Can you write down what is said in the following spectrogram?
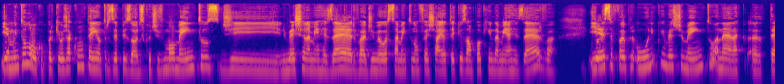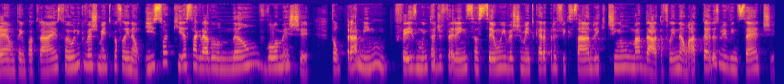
E é muito louco, porque eu já contei em outros episódios que eu tive momentos de, de mexer na minha reserva, de meu orçamento não fechar e eu ter que usar um pouquinho da minha reserva. E esse foi o único investimento, né, até um tempo atrás, foi o único investimento que eu falei, não, isso aqui é sagrado, eu não vou mexer. Então, para mim, fez muita diferença ser um investimento que era prefixado e que tinha uma data. Eu falei, não, até 2027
